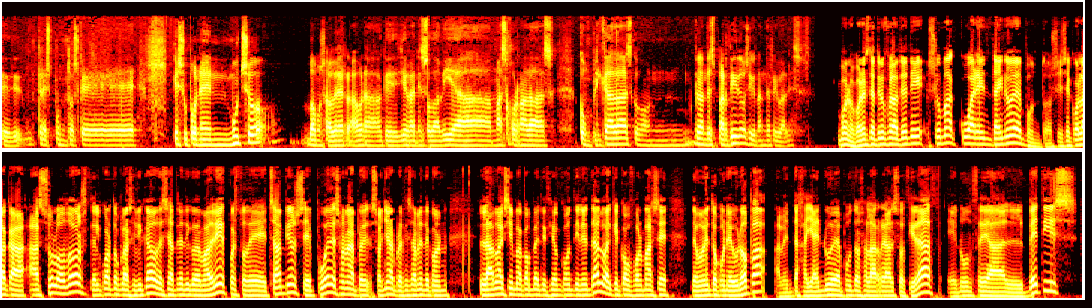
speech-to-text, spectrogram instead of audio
tres puntos que, que suponen mucho Vamos a ver ahora que llegan todavía más jornadas complicadas con grandes partidos y grandes rivales. Bueno, con este triunfo el Atleti suma 49 puntos y se coloca a solo dos del cuarto clasificado de ese Atlético de Madrid, puesto de Champions. Se puede sonar, soñar precisamente con la máxima competición continental o hay que conformarse de momento con Europa. Aventaja ya en nueve puntos a la Real Sociedad, en once al Betis.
